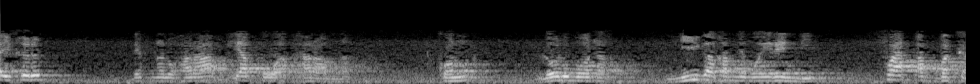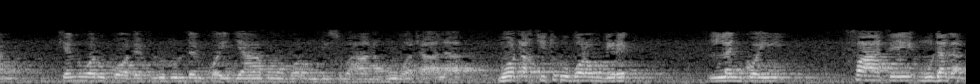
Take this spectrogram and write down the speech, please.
ay xërëm def na lu xaraam yàpp wa xaraam na kon loolu moo tax lii nga xam ne mooy rendi faat ab bakkan kenn waru koo def lu dul den koy jaamoo borom bi subhanahu wa taala moo tax ci turu borom bi rek lañ koy faate mu dagan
